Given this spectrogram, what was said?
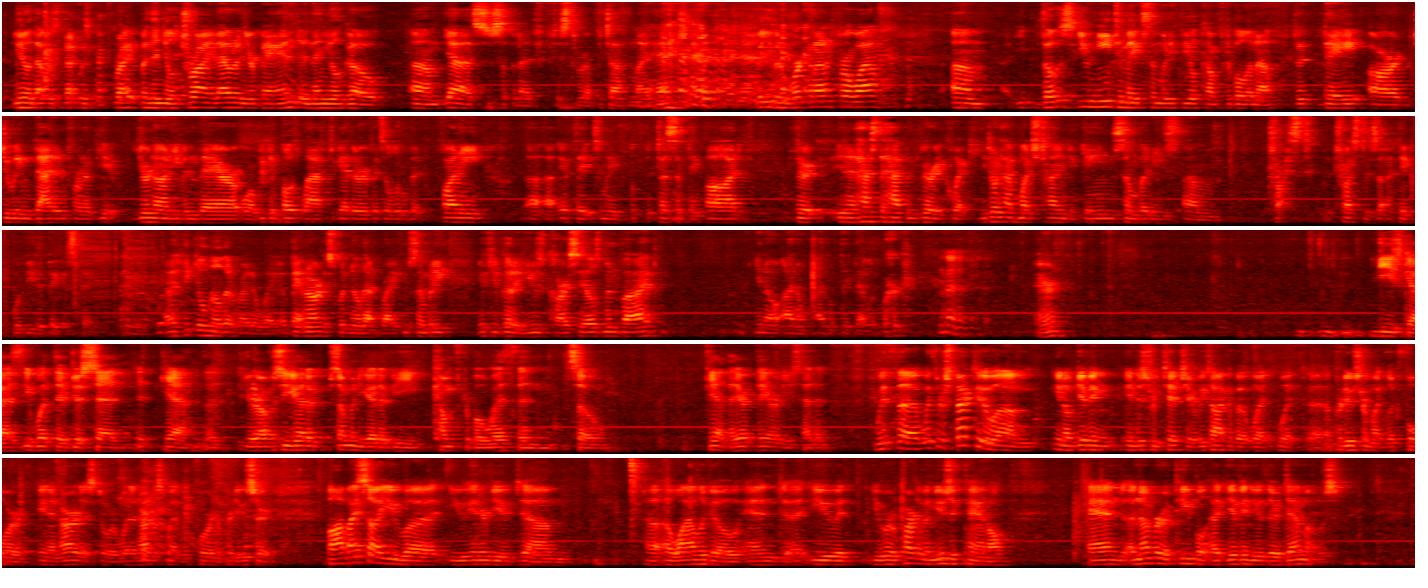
You know, that was, that was right, but then you'll try it out on your band, and then you'll go, um, yeah, that's just something I've just threw up the top of my head. but you've been working on it for a while. Um, those you need to make somebody feel comfortable enough that they are doing that in front of you. You're not even there, or we can both laugh together if it's a little bit funny. Uh, if they somebody does something odd, there it has to happen very quick. You don't have much time to gain somebody's um, trust. Trust is, I think, would be the biggest thing. And I think you'll know that right away. An artist would know that right from somebody. If you've got a used car salesman vibe, you know, I don't, I don't think that would work. Aaron these guys, what they've just said, it, yeah, the, you're obviously you got to someone you got to be comfortable with, and so yeah, they they already said it. With, uh, with respect to, um, you know, giving industry tips here, we talk about what, what uh, a producer might look for in an artist or what an artist might look for in a producer. Bob, I saw you, uh, you interviewed um, a, a while ago and uh, you, had, you were part of a music panel and a number of people had given you their demos.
